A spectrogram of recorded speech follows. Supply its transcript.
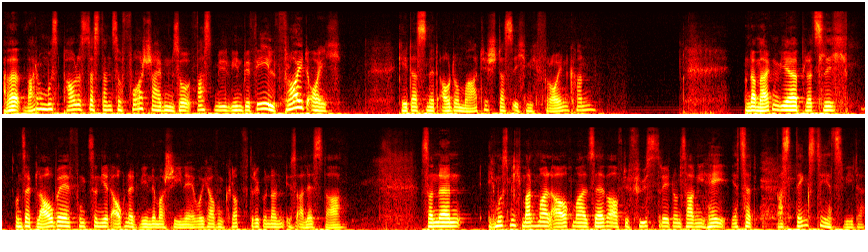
Aber warum muss Paulus das dann so vorschreiben, so fast wie, ein Befehl? Freut euch! Geht das nicht automatisch, dass ich mich freuen kann? Und da merken wir plötzlich, unser Glaube funktioniert auch nicht wie eine Maschine, wo ich auf den Knopf drücke und dann ist alles da. Sondern ich muss mich manchmal auch mal selber auf die Füße treten und sagen, hey, jetzt, was denkst du jetzt wieder?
